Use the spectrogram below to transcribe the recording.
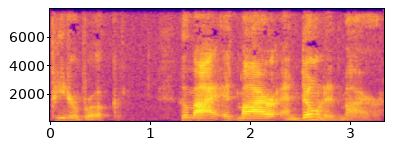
Peter Brook, whom I admire and don't admire.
